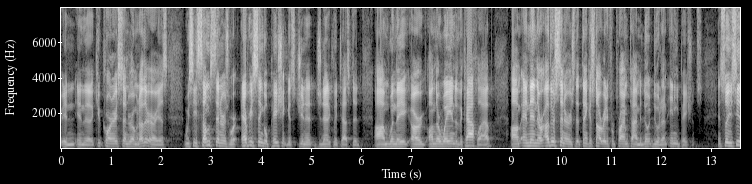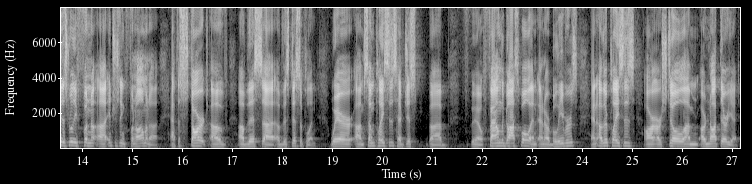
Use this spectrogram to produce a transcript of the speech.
in, in the acute coronary syndrome and other areas, we see some centers where every single patient gets genetically tested um, when they are on their way into the cath lab. Um, and then there are other centers that think it's not ready for prime time and don't do it on any patients. And so you see this really uh, interesting phenomena at the start of, of, this, uh, of this discipline, where um, some places have just uh, you know, found the gospel and, and are believers, and other places are, are still um, are not there yet.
